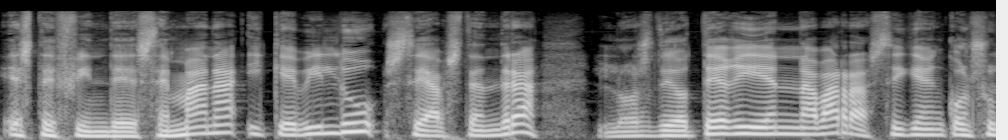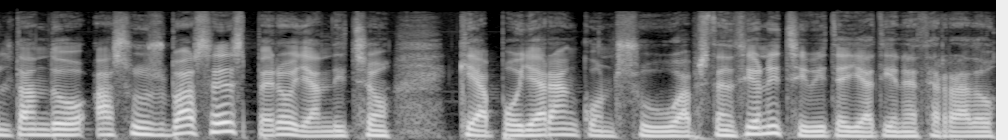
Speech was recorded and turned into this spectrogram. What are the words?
este fin de semana y que Bildu se abstendrá. Los de Otegui en Navarra siguen consultando a sus bases, pero ya han dicho que apoyarán con su abstención y Chivite ya tiene cerrado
